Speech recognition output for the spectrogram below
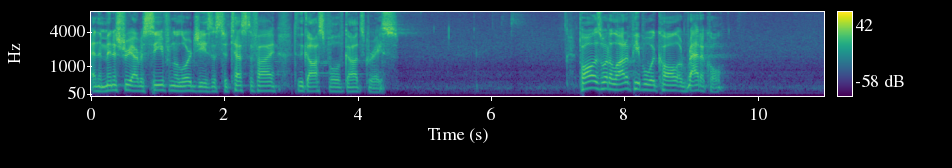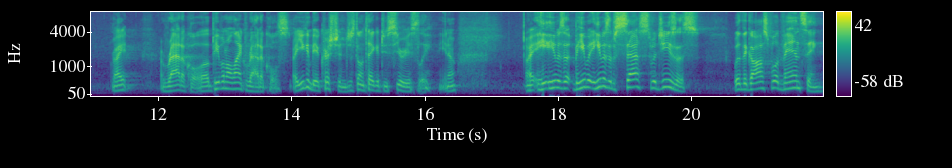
and the ministry I received from the Lord Jesus to testify to the gospel of God's grace. Paul is what a lot of people would call a radical, right? A radical. People don't like radicals. Right? You can be a Christian, just don't take it too seriously, you know? Right? He, he, was, he, he was obsessed with Jesus, with the gospel advancing.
